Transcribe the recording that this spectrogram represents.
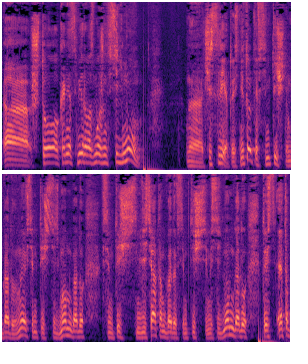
а, что конец мира возможен в седьмом а, числе, то есть не только в 7000 году, но и в 7007 году, в 7070 году, в 7077 году. То есть это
